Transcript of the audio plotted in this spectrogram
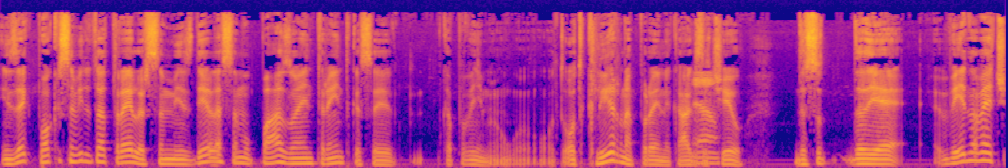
in zdaj, ko sem videl ta trailer, sem mi zdel, da sem opazil en trend, ki se je, kaj pa vem, od, od Clear naprej nekako ja. začel. Da, so, da je vedno več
